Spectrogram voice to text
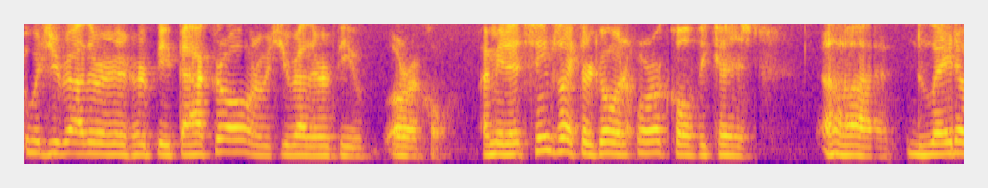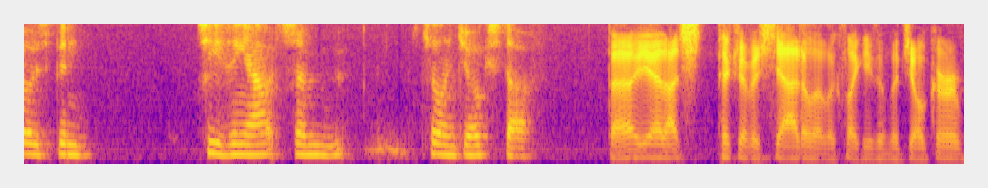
Would you rather her be Batgirl, or would you rather her be Oracle? I mean, it seems like they're going Oracle because uh, Leto's been teasing out some Killing Joke stuff. the, yeah, that sh- picture of his shadow that looks like he's in the Joker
